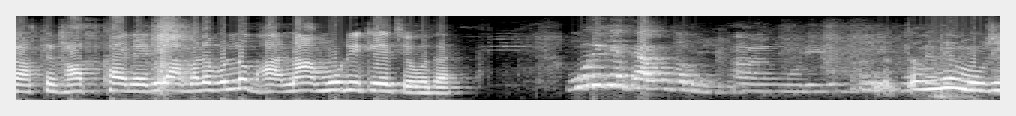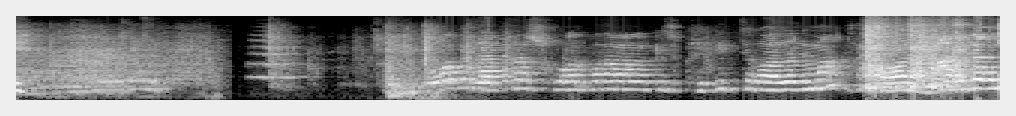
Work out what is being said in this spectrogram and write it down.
রাতে ভাত খায় না আমারে বলল না মুড়ি খেয়েছে বোধ হয়। তুমি মুড়ি তোমাকে রাতের শোয়ার পর আমার কিছু খেতে ইচ্ছে করা যাবে মা আবার আমি তখন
